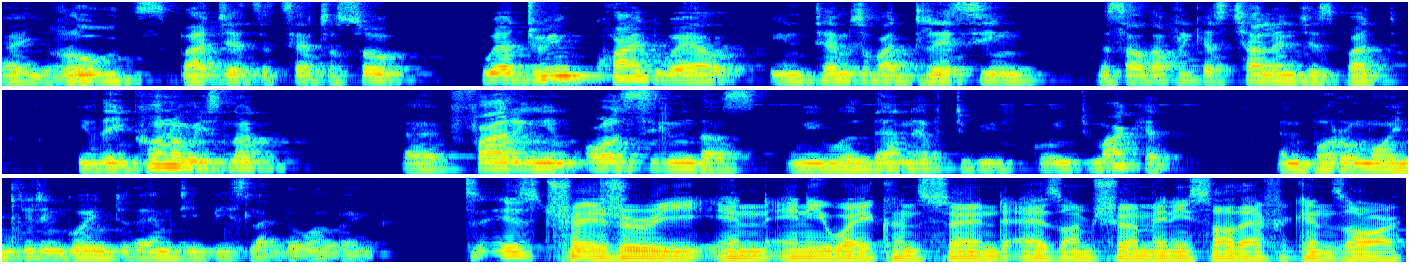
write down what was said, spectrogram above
uh, roads, budgets, etc. So we are doing quite well in terms of addressing the South Africa's challenges. But if the economy is not uh, firing in all cylinders, we will then have to be going to market and borrow more, including going to the MDBs like the World Bank. Is Treasury in any way concerned, as I'm sure many South Africans are,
